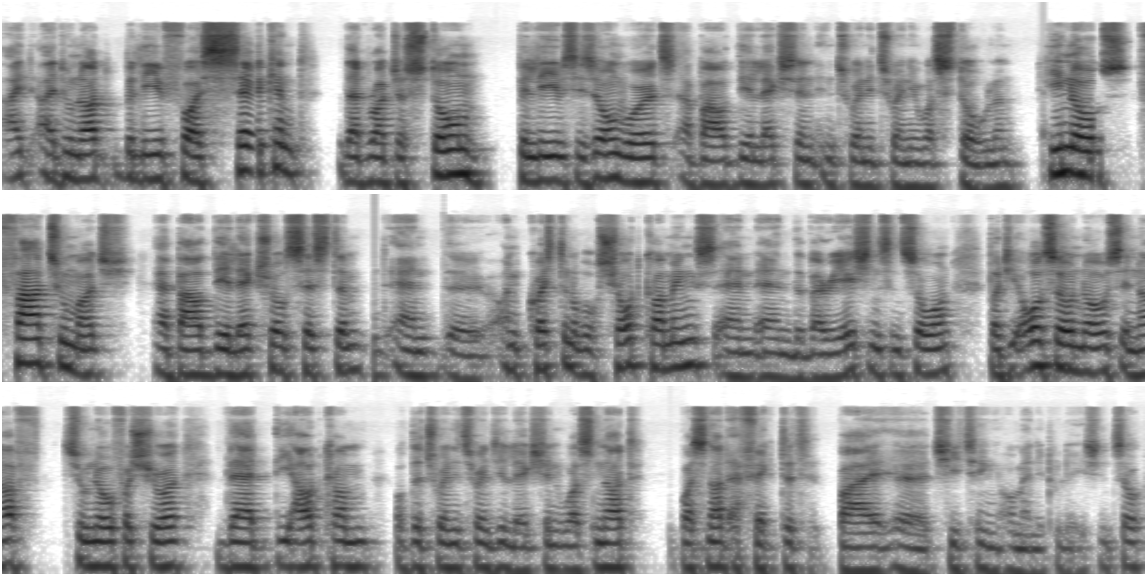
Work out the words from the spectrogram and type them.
I, I do not believe for a second that Roger Stone believes his own words about the election in 2020 was stolen. He knows far too much about the electoral system and the unquestionable shortcomings and, and the variations and so on, but he also knows enough to know for sure that the outcome of the 2020 election was not was not affected by uh, cheating or manipulation. So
